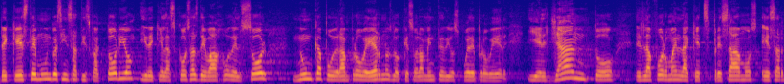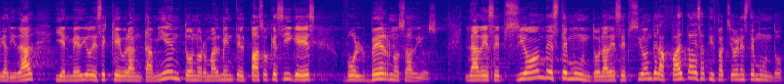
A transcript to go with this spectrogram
de que este mundo es insatisfactorio y de que las cosas debajo del sol nunca podrán proveernos lo que solamente Dios puede proveer. Y el llanto es la forma en la que expresamos esa realidad y en medio de ese quebrantamiento normalmente el paso que sigue es volvernos a Dios. La decepción de este mundo, la decepción de la falta de satisfacción en este mundo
